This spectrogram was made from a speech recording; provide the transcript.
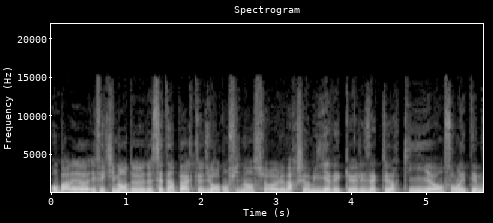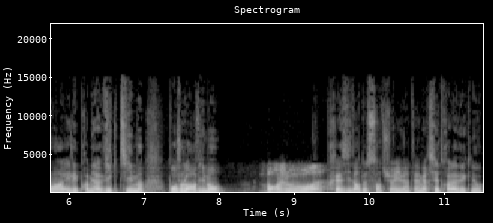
On parlait euh, effectivement de, cet impact du reconfinement sur euh, le marché immobilier avec euh, les acteurs qui en sont les témoins et les premières victimes. Bonjour Laurent Vimon. Bonjour. Président de Century 21. Merci d'être là avec nous.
